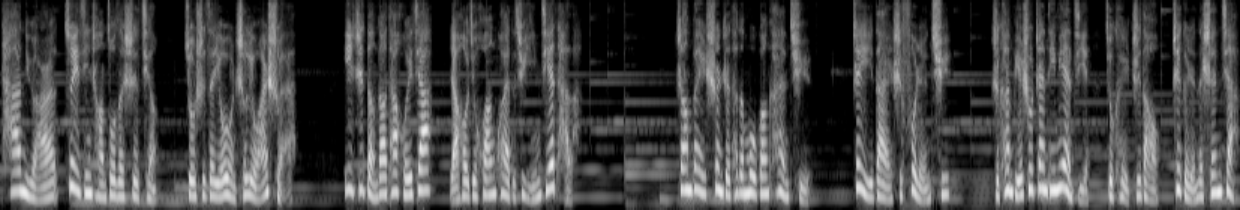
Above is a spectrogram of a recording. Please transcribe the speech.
他女儿最经常做的事情，就是在游泳池里玩水，一直等到他回家，然后就欢快的去迎接他了。张贝顺着他的目光看去，这一带是富人区，只看别墅占地面积就可以知道这个人的身价。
